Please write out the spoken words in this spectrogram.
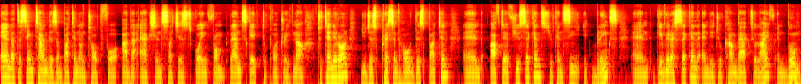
And at the same time there's a button on top for other actions such as going from landscape to portrait now to turn it on you just press and hold this button and after a few seconds you can see it blinks and give it a second and it will come back to life and boom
